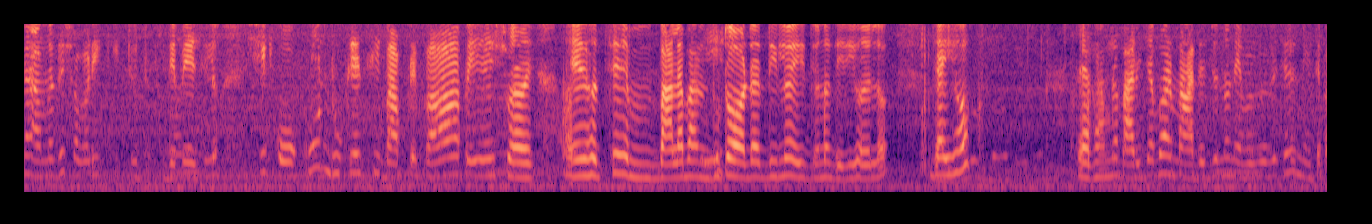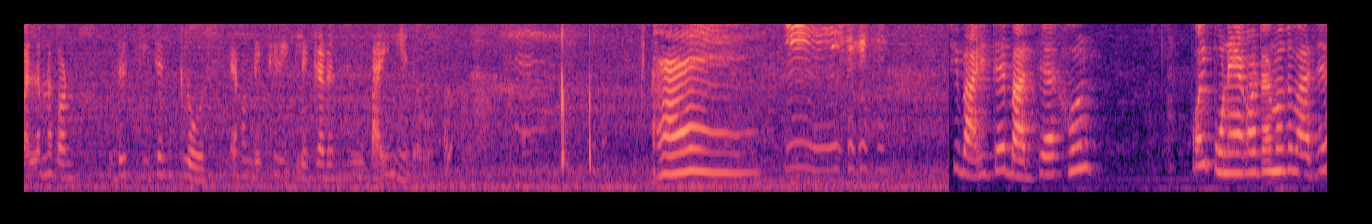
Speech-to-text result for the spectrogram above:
না আমাদের সবারই একটু একটু খিদে পেয়েছিল। সে কখন ঢুকেছি বাপরে বাপ এর হচ্ছে বালাবান দুটো অর্ডার দিল এই জন্য দেরি হলো। যাই হোক তো এখন আমরা বাড়ি যাব আর মাদের জন্য নেব ভেবেছে নিতে পারলাম না কারণ ওদের কিচেন ক্লোজ এখন দেখছি পাই নিয়ে যাব। বাড়িতে বাজে এখন। ওই পৌনে এগারোটার মতো বাজে।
